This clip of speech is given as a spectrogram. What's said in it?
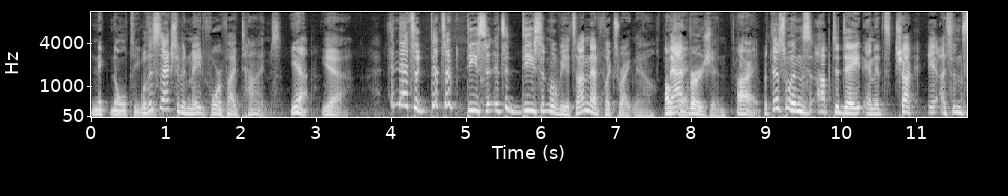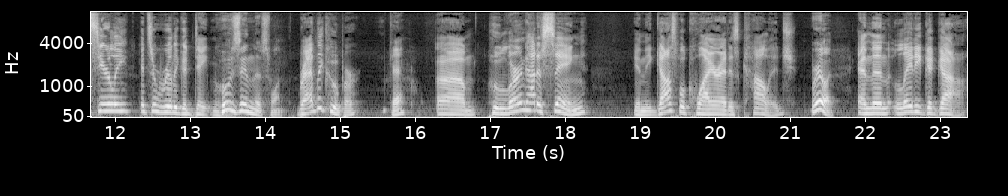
Nick Nolte. Well, this has actually been made four or five times. yeah. Yeah. And that's a that's a decent it's a decent movie. It's on Netflix right now. Okay. That version. All right. But this one's up to date and it's Chuck I- sincerely, it's a really good date movie. Who's in this one? Bradley Cooper? Okay. um, who learned how to sing in the gospel choir at his college, Really? and then Lady Gaga.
